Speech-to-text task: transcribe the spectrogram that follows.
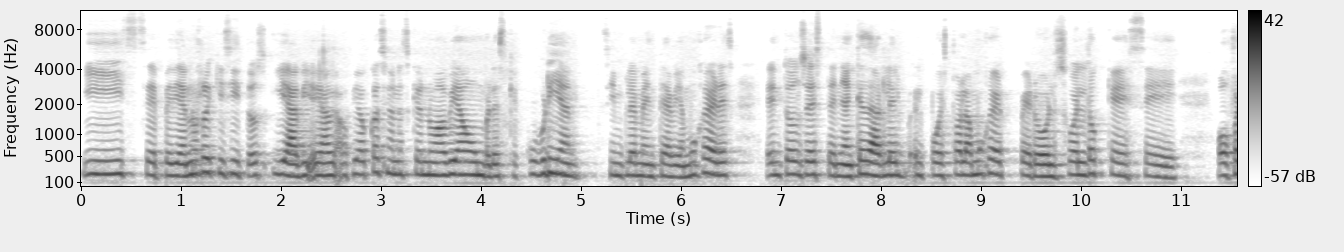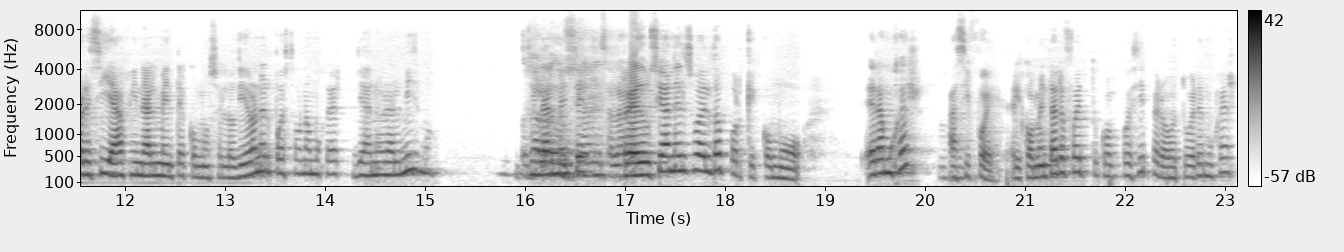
y se pedían los requisitos y había, había ocasiones que no había hombres que cubrían, simplemente había mujeres, entonces tenían que darle el, el puesto a la mujer, pero el sueldo que se ofrecía finalmente, como se lo dieron el puesto a una mujer, ya no era el mismo. O sea, finalmente reducían el reducían el sueldo porque como era mujer, así fue. El comentario fue, tú, pues sí, pero tú eres mujer.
